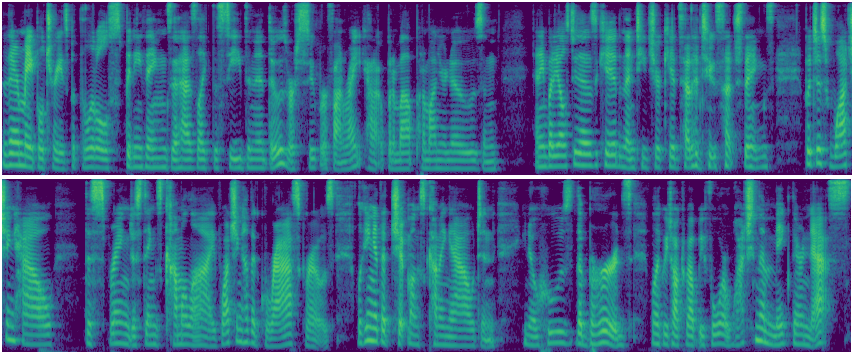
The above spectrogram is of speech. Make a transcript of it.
They're maple trees, but the little spinny things that has like the seeds in it, those were super fun, right? You kind of open them up, put them on your nose, and anybody else do that as a kid, and then teach your kids how to do such things. But just watching how the spring just things come alive, watching how the grass grows, looking at the chipmunks coming out, and you know who's the birds, like we talked about before, watching them make their nests.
